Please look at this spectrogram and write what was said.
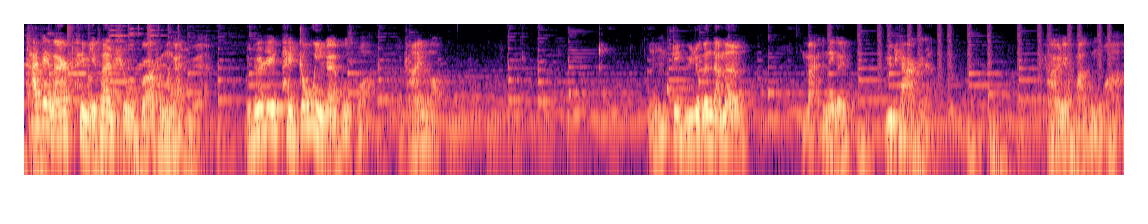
它这玩意儿配米饭吃，我不知道什么感觉。我觉得这配粥应该不错。我尝一口，嗯，这鱼就跟咱们买的那个鱼片似的。尝尝这华子馍啊，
